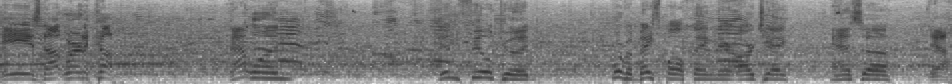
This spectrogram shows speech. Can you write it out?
He is not wearing a cup. that one didn't feel good. More of a baseball thing there, RJ. As uh, Yeah,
